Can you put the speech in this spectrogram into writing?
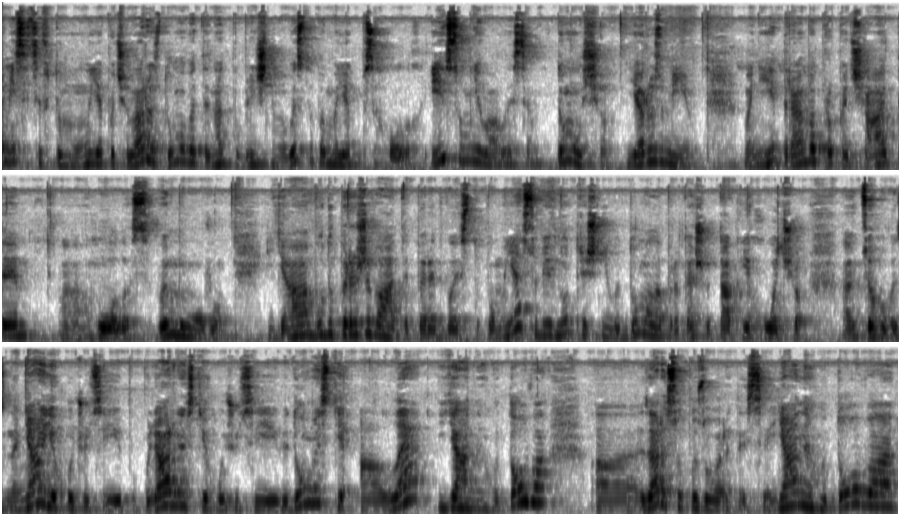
місяців тому я почала роздумувати над публічними виступами як психолог і сумнівалася, тому що я розумію, мені треба прокачати голос, вимову. Я буду переживати перед виступом. Я собі внутрішньо думала про те, що так, я хочу е, цього визнання, я хочу цієї популярності, я хочу цієї відомості, але я не готова е, зараз опозоритися. Я не готова.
